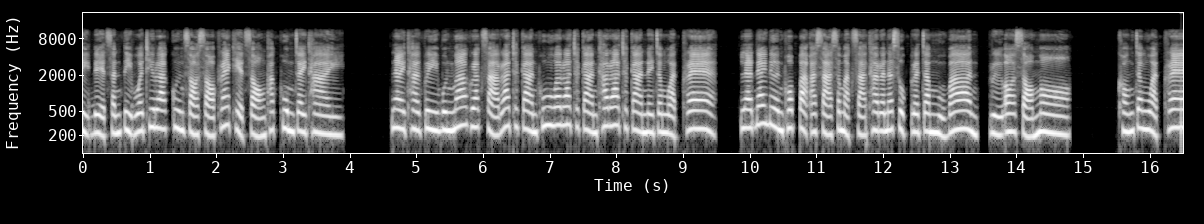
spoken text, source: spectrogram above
ติเดชสันติวชิรกุลสอสอแพร่เขตสองพักภูมิใจไทย นายทาตรีบุญมากรักษาราชการผู้ว่าราชการข้าราชการในจังหวัดแพร่ และได้เดินพบปะอาสาสมัครสาธารณสุขประจำหมู่บ้าน หรืออสอมของจังหวัดแพร่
